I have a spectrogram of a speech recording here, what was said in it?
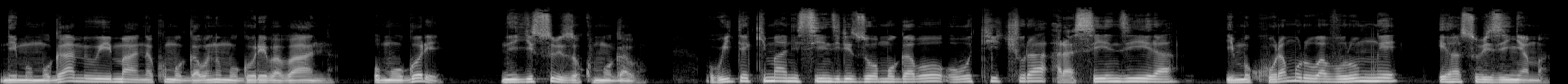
ni mu mugambi w'imana ko umugabo n'umugore babana. Umugore ni igisubizo ku mugabo. Uwiteka imana isinziriza uwo mugabo ubuticura arasinzira. Imukuramo urubavu rumwe ihasubiza inyama.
